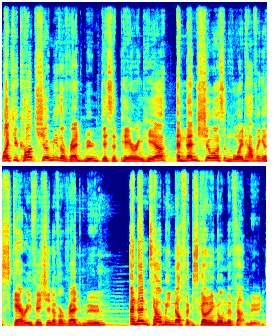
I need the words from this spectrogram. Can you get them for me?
Like you can't show me the red moon disappearing here and then show us Lloyd having a scary vision of a red moon and then tell me nothing's going on with that moon.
